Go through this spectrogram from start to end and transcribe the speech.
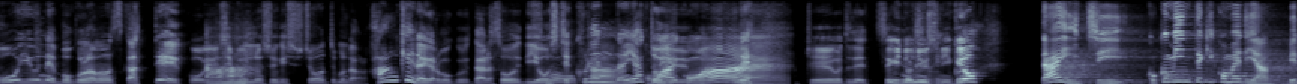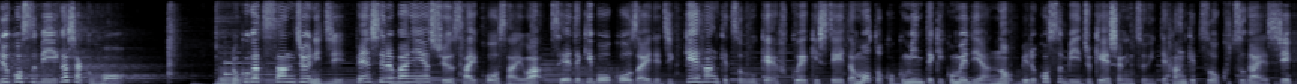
こういうね僕の名前を使ってこういう自分の主義主張ってもだから関係ないから僕。だからそう利用してくれんなんやということだね。ねということで次のニュースに行くよ。第1位国民的コメディアンビル・コスビーが釈放6月30日ペンシルバニア州最高裁は性的暴行罪で実刑判決を受け服役していた元国民的コメディアンのビル・コスビー受刑者について判決を覆し、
